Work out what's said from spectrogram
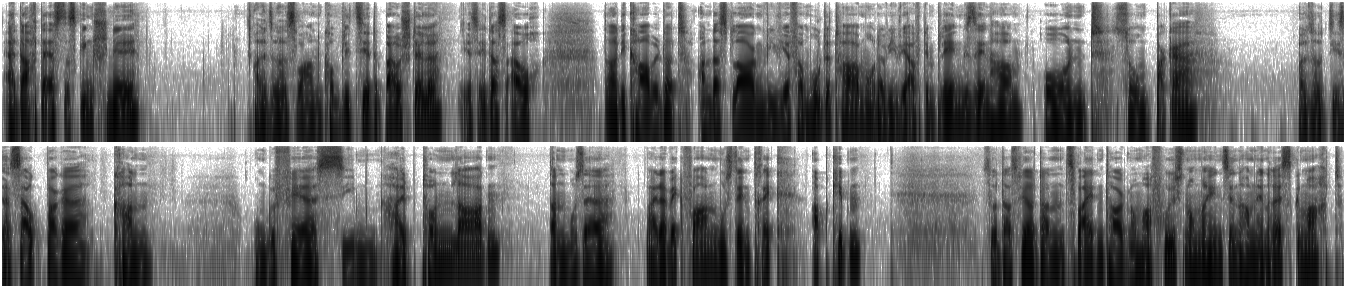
Er dachte erst, es ging schnell, also es war eine komplizierte Baustelle. Ihr seht das auch, da die Kabel dort anders lagen, wie wir vermutet haben oder wie wir auf den Plänen gesehen haben. Und so ein Bagger, also dieser Saugbagger kann ungefähr 7,5 Tonnen laden. Dann muss er weiter wegfahren, muss den Dreck abkippen, sodass wir dann am zweiten Tag nochmal frühs nochmal hin sind, haben den Rest gemacht.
